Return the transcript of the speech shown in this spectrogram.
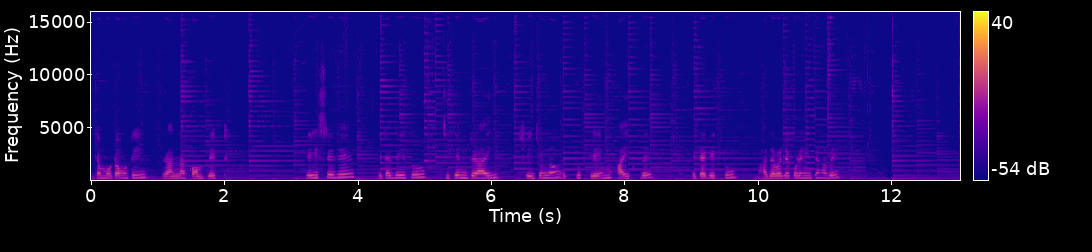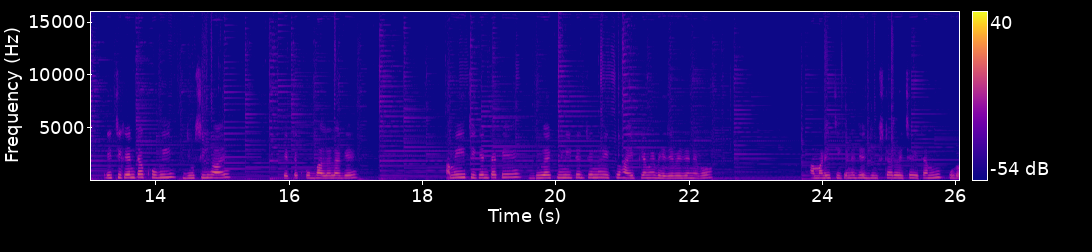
এটা মোটামুটি রান্না কমপ্লিট। এই স্টেজে এটা যেহেতু চিকেন ড্রাই, সেই জন্য একটু ফ্লেম হাই করে এটাকে একটু ভাজা ভাজা করে নিতে হবে। এই চিকেনটা খুবই জুসি হয়, খেতে খুব ভালো লাগে। আমি এই চিকেনটাকে দু এক মিনিটের জন্য একটু হাই ফ্লেমে ভেজে ভেজে নেব। আমার এই চিকেনের যে জুসটা রয়েছে, এটা আমি পুরো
